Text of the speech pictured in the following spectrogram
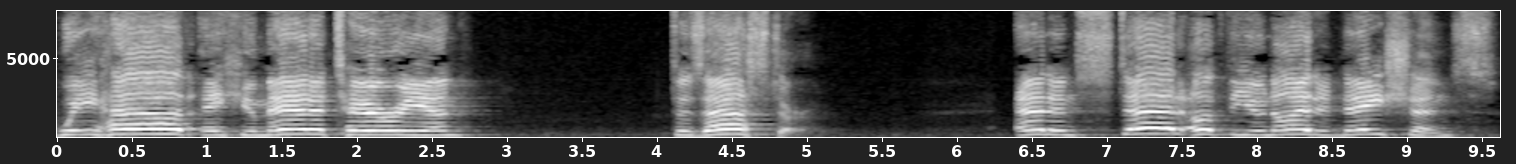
We have a humanitarian disaster. And instead of the United Nations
